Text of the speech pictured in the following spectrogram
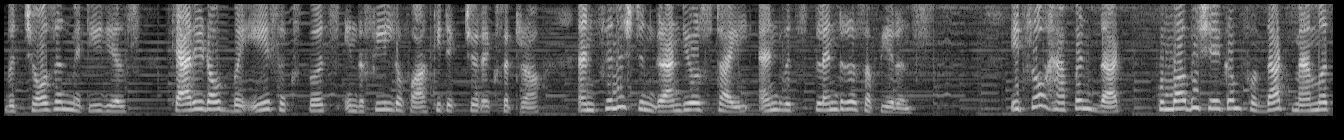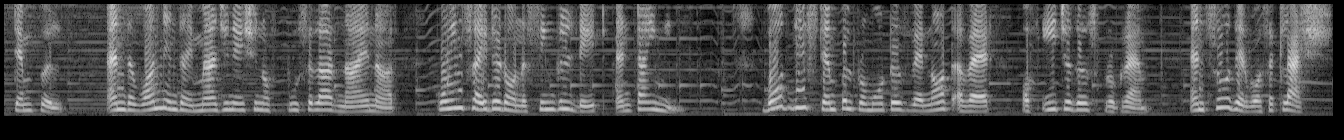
with chosen materials carried out by ace experts in the field of architecture, etc., and finished in grandeur style and with splendorous appearance. It so happened that Kumbhabhishekam for that mammoth temple and the one in the imagination of Pusalar Nayanar coincided on a single date and timing. Both these temple promoters were not aware of each other's program, and so there was a clash.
